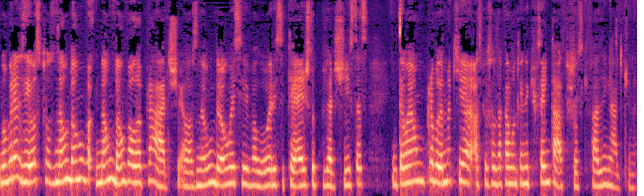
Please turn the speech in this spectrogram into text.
no Brasil, as pessoas não dão, não dão valor para a arte, elas não dão esse valor, esse crédito para os artistas. Então é um problema que as pessoas acabam tendo que enfrentar, as pessoas que fazem arte, né?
